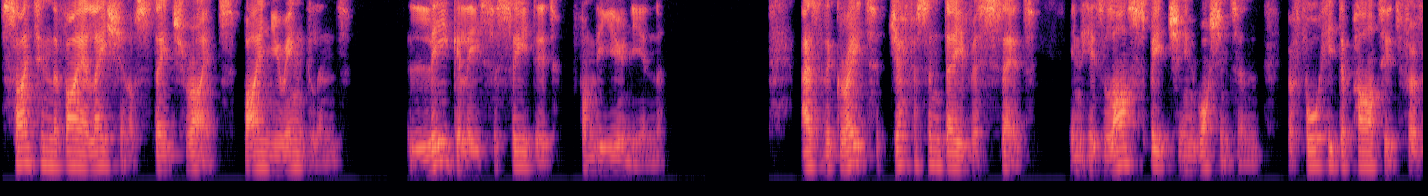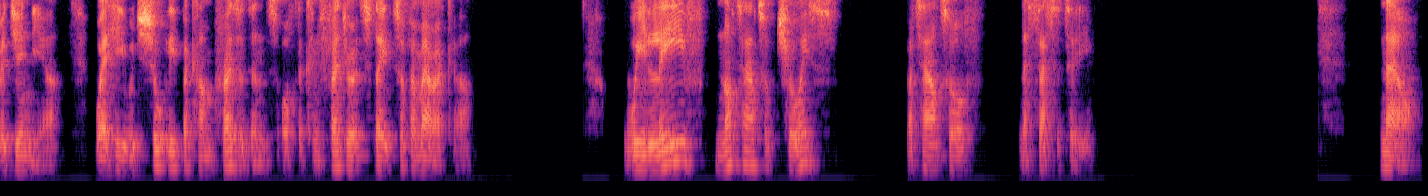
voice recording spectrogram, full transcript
citing the violation of states' rights by New England, legally seceded from the Union. As the great Jefferson Davis said in his last speech in Washington before he departed for Virginia, where he would shortly become president of the Confederate States of America. We leave not out of choice, but out of necessity. Now,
